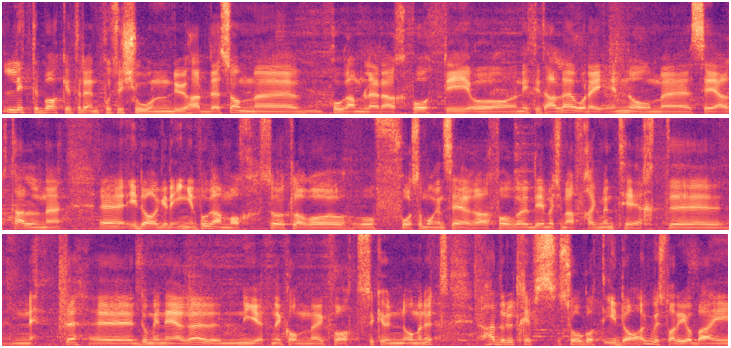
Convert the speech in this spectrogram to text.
Litt tilbake til den posisjonen du hadde som eh, programleder på 80- og 90-tallet, og de enorme seertallene. Eh, I dag er det ingen programmer som klarer å, få så mange seere, for det er mye mer fragmentert. Eh, Nettet dominerer, nyhetene kommer hvert sekund og minutt. Hadde du trivs så godt i dag hvis du hadde jobba i,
